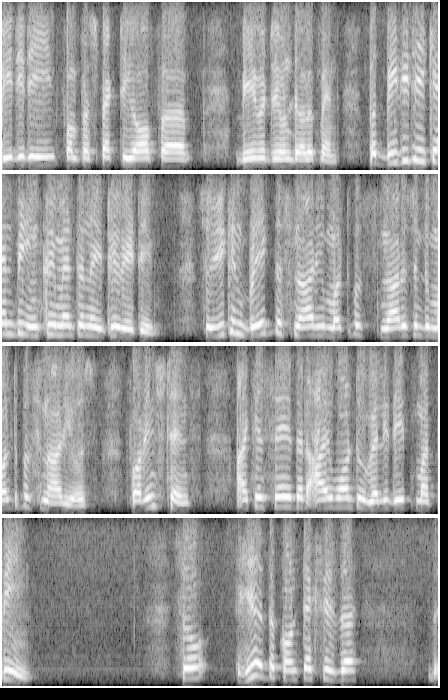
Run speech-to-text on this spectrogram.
BDD from perspective of uh, behavior-driven development. But BDD can be incremental and iterative. So you can break the scenario, multiple scenarios into multiple scenarios. For instance, I can say that I want to validate my PIN. So here the context is the, the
